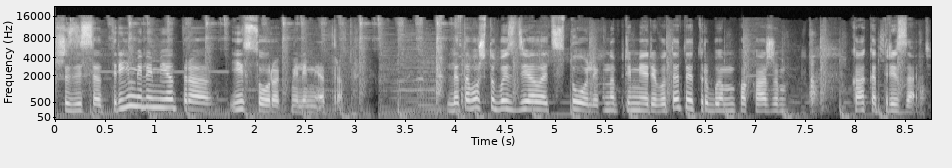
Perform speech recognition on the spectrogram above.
63 миллиметра и 40 миллиметров. Для того, чтобы сделать столик, на примере вот этой трубы мы покажем, как отрезать.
